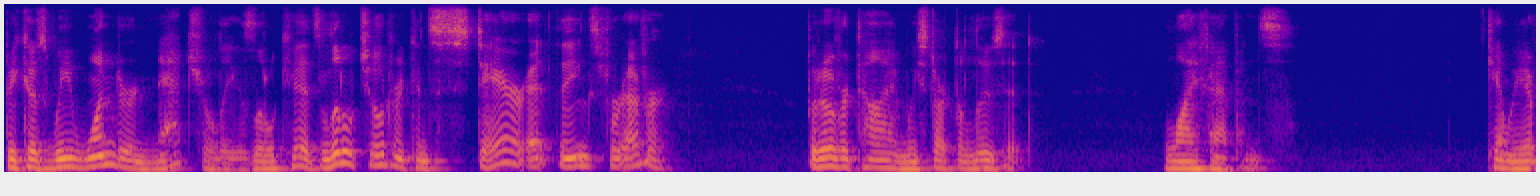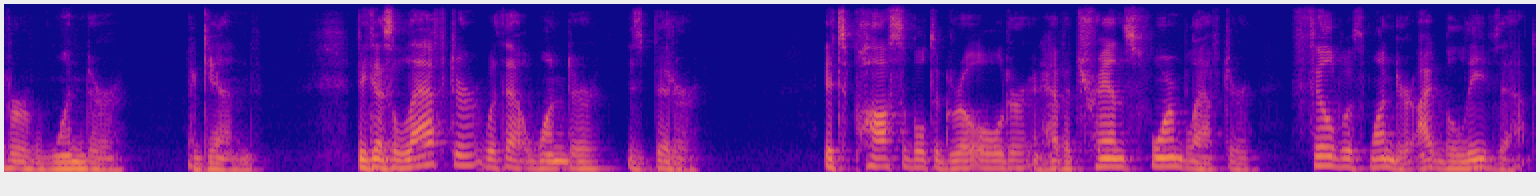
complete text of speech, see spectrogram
because we wonder naturally as little kids. Little children can stare at things forever. But over time, we start to lose it. Life happens. Can we ever wonder again? Because laughter without wonder is bitter. It's possible to grow older and have a transformed laughter filled with wonder. I believe that.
